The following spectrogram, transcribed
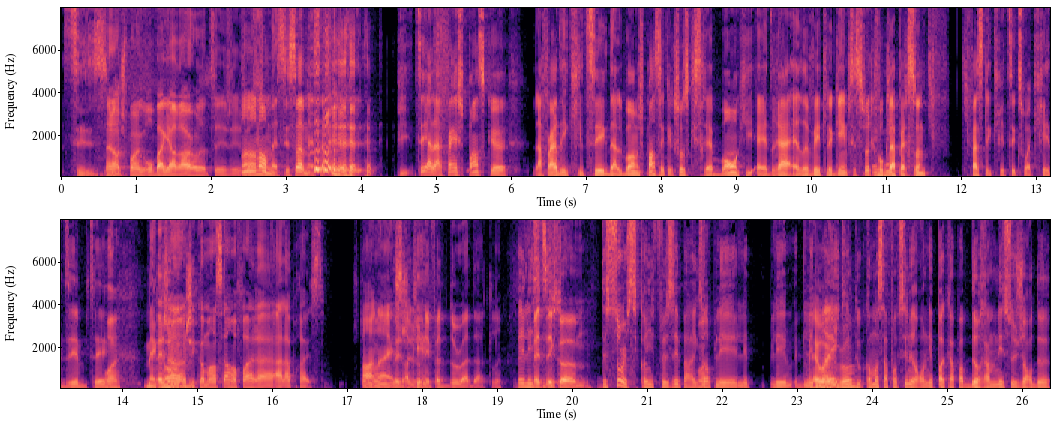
sais. Non, je suis pas un gros bagarreur, là, tu sais. Non, juste- non, mais c'est ça. Mais ça Puis, tu sais, à la fin, je pense que l'affaire des critiques d'albums, je pense que c'est quelque chose qui serait bon, qui aiderait à elevate le game. C'est sûr qu'il faut que la personne qui, qui fasse les critiques soit crédible, tu sais. Ouais. Mais Mais comme... j'en- j'ai commencé à en faire à, à la presse. Ah, nice, Mais j'en- ai fait deux à date, là. Mais, les, The- comme. The Source, quand il faisait, par exemple, les, les, les, Eh ouais, et tout, comment ça fonctionne On n'est pas capable de ramener ce genre de,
